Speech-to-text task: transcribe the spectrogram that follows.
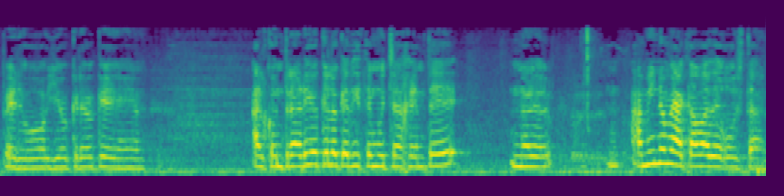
pero yo creo que, al contrario que lo que dice mucha gente, no, a mí no me acaba de gustar.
